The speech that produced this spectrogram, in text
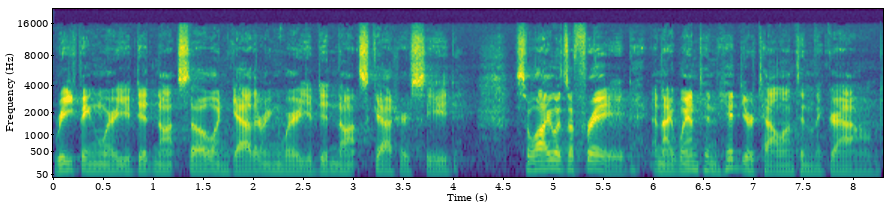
reaping where you did not sow and gathering where you did not scatter seed. So I was afraid, and I went and hid your talent in the ground.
